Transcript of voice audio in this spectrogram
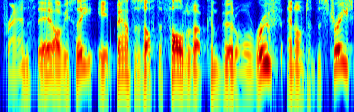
Franz there, obviously. It bounces off the folded up convertible roof and onto the street,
